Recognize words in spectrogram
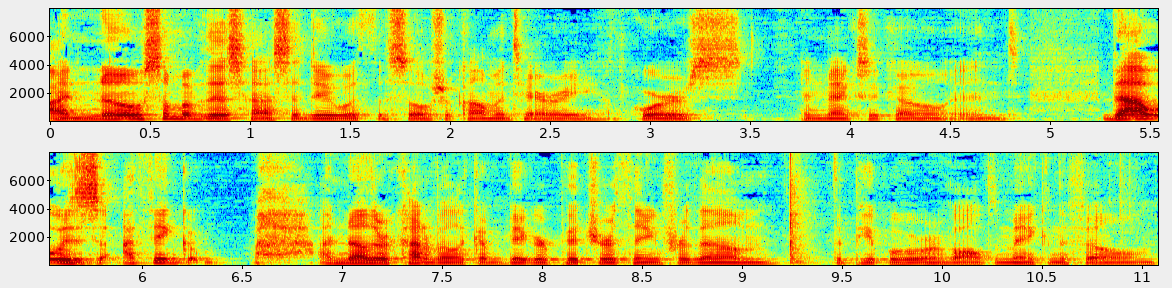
I know some of this has to do with the social commentary, of course, in Mexico, and that was, I think, another kind of like a bigger picture thing for them, the people who were involved in making the film.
